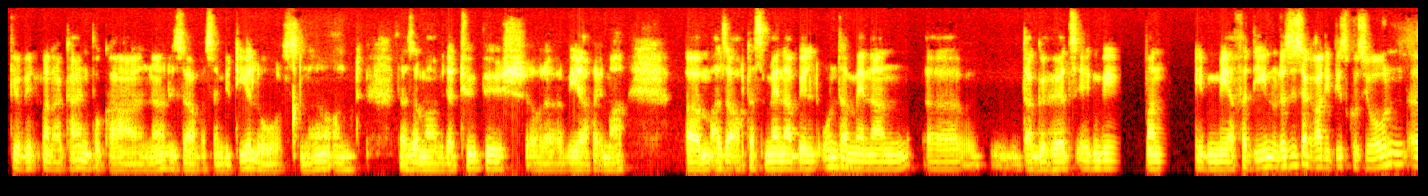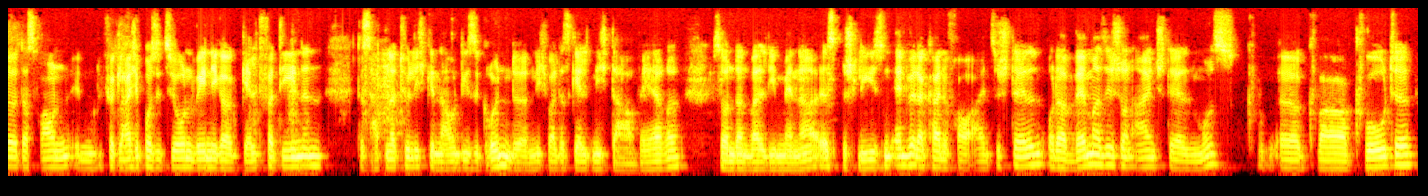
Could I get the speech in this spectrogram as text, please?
gewinnt man da keinen Pokal. Ne? Die sagen, was ist denn mit dir los? Ne? Und das ist immer wieder typisch oder wie auch immer. Ähm, also auch das Männerbild unter Männern, äh, da gehört es irgendwie, eben mehr verdienen. Und das ist ja gerade die Diskussion, äh, dass Frauen in, für gleiche Positionen weniger Geld verdienen. Das hat natürlich genau diese Gründe. Nicht, weil das Geld nicht da wäre, sondern weil die Männer es beschließen, entweder keine Frau einzustellen oder wenn man sie schon einstellen muss, äh, qua Quote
